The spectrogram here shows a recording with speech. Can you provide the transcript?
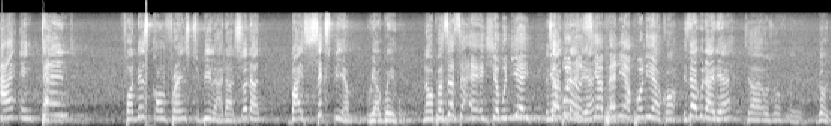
I intend for this conference to be like that so that by 6 p.m. we are going home. Now, ɔpɛ sɛ sɛ ɛ- nhyiamudie yi Is that a good idea? nsia pɛ ne apɔ ne yɛkɔ Is that a good idea? Sɛ ɔsɔfo yɛ. Good.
